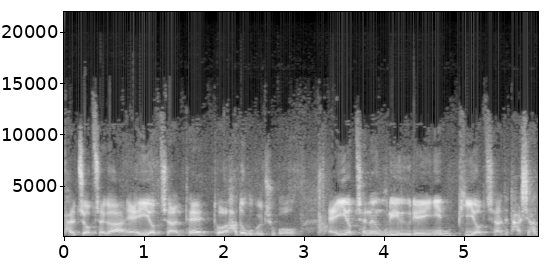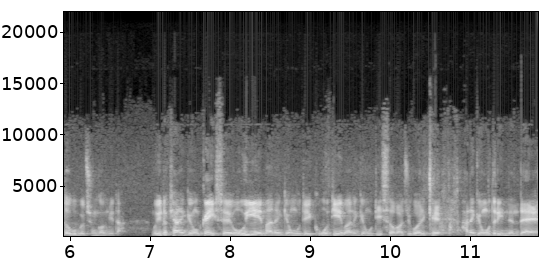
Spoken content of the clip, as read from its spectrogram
발주 업체가 A 업체한테 또 하도급을 주고 A 업체는 우리 의뢰인인 B 업체한테 다시 하도급을 준 겁니다. 뭐 이렇게 하는 경우 꽤 있어요. OEM 하는 경우도 있고 ODM 하는 경우도 있어가지고 이렇게 하는 경우들이 있는데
